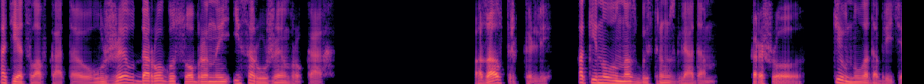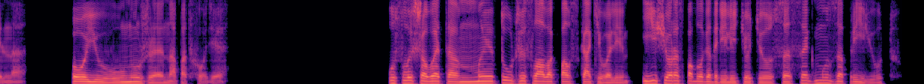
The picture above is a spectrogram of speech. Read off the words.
отец Лавката, уже в дорогу собранный и с оружием в руках. «Позавтракали?» — он нас быстрым взглядом. «Хорошо», — кивнул одобрительно. «Оювун уже на подходе». Услышав это, мы тут же славок повскакивали и еще раз поблагодарили тетю Сесегму за приют.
